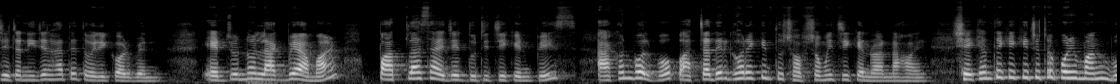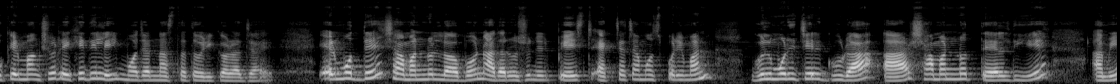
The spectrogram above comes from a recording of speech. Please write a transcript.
যেটা নিজের হাতে তৈরি করবেন। এর জন্য লাগবে আমার পাতলা সাইজের দুটি চিকেন পিস। এখন বলব, বাচ্চাদের ঘরে কিন্তু সবসময় চিকেন রান্না হয়। সেখান থেকে কিছুটা পরিমাণ বুকের মাংস রেখে দিলেই মজার নাস্তা তৈরি করা যায়। এর মধ্যে সামান্য লবণ, আদা রসুনের পেস্ট, এক চা চামচ পরিমাণ গোলমরিচের গুঁড়া আর সামান্য তেল দিয়ে আমি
